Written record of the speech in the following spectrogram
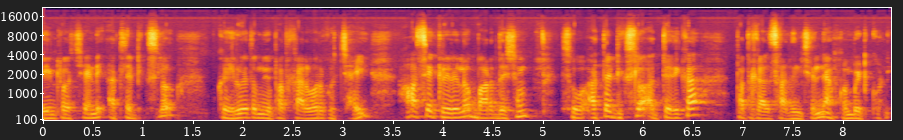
దేంట్లో వచ్చాయండి? అథ్లెటిక్స్లో ఒక ఇరవై తొమ్మిది పథకాల వరకు వచ్చాయి. ఆసియా క్రీడలో భారతదేశం సో అథ్లెటిక్స్లో అత్యధిక పథకాలు సాధించింది. జ్ఞాపకం పెట్టుకోండి.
